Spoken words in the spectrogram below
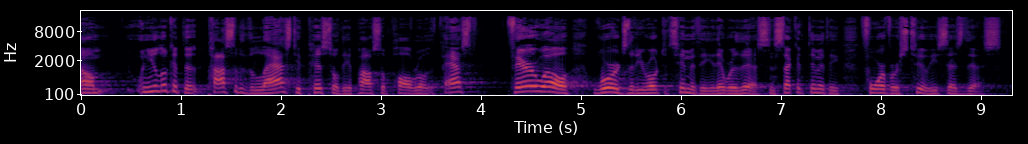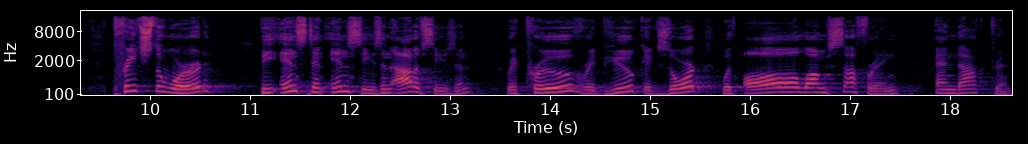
Um, when you look at the possibly the last epistle the Apostle Paul wrote, the past farewell words that he wrote to Timothy, they were this. In 2 Timothy 4, verse 2, he says this Preach the word, be instant in season, out of season, reprove, rebuke, exhort with all long suffering and doctrine.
